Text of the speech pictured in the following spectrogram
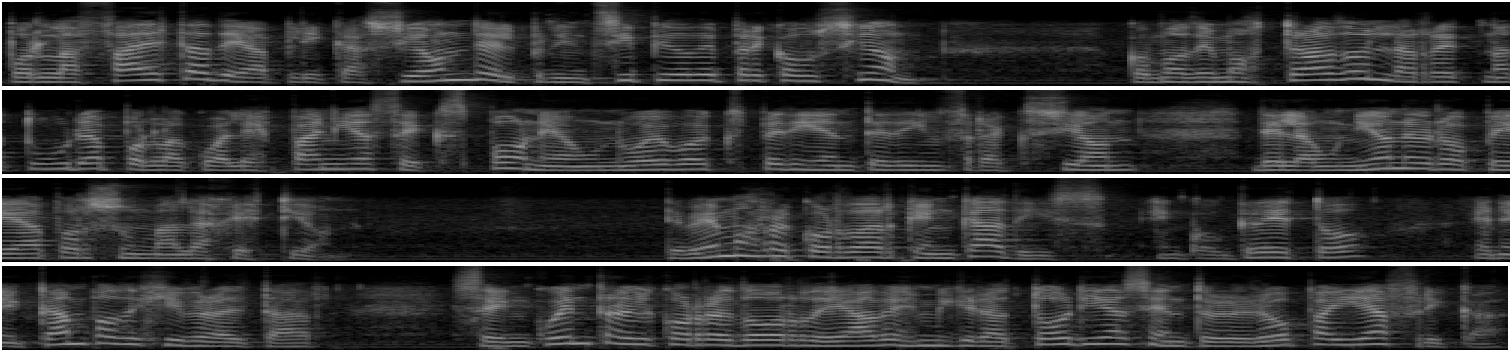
por la falta de aplicación del principio de precaución, como demostrado en la Red Natura por la cual España se expone a un nuevo expediente de infracción de la Unión Europea por su mala gestión. Debemos recordar que en Cádiz, en concreto, en el campo de Gibraltar, se encuentra el corredor de aves migratorias entre Europa y África,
